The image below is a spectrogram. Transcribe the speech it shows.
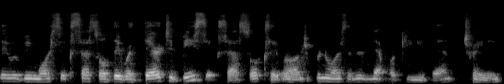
they would be more successful. They were there to be successful because they were entrepreneurs at a networking event training.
